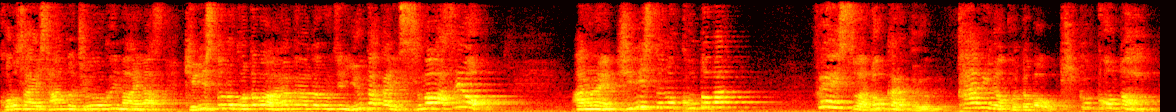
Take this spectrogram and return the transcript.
コロサイ3の16にもあります。キリストの言葉をあなた方のうちに豊かに住まわせよう。あのねキリストの言葉フェイスはどっから来る？神の言葉を聞くこと。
